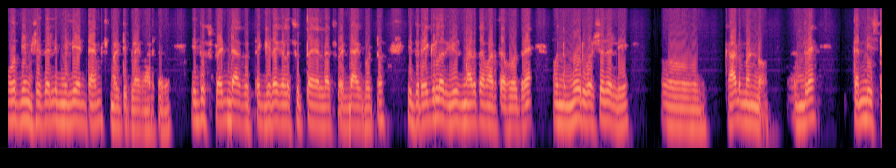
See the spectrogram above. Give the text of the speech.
ಮೂರು ನಿಮಿಷದಲ್ಲಿ ಮಿಲಿಯನ್ ಟೈಮ್ಸ್ ಮಲ್ಟಿಪ್ಲೈ ಮಾಡ್ತದೆ. ಇದು ಸ್ಪ್ರೆಡ್ ಆಗುತ್ತೆ. ಗಿಡಗಳ ಸುತ್ತ ಎಲ್ಲ ಸ್ಪ್ರೆಡ್ ಆಗಿಬಿಟ್ಟು ಇದು ರೆಗ್ಯುಲರ್ ಯೂಸ್ ಮಾಡ್ತಾ ಮಾಡ್ತಾ ಹೋದ್ರೆ ಒಂದು ಮೂರು ವರ್ಷದಲ್ಲಿ ಕಾಡು ಮಣ್ಣು ಅಂದ್ರೆ ಟೆನ್ನಿಷ್ಟು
